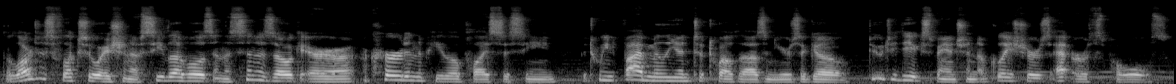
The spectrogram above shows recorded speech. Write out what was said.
The largest fluctuation of sea levels in the Cenozoic era occurred in the Pleistocene between 5 million to 12,000 years ago, due to the expansion of glaciers at Earth's poles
